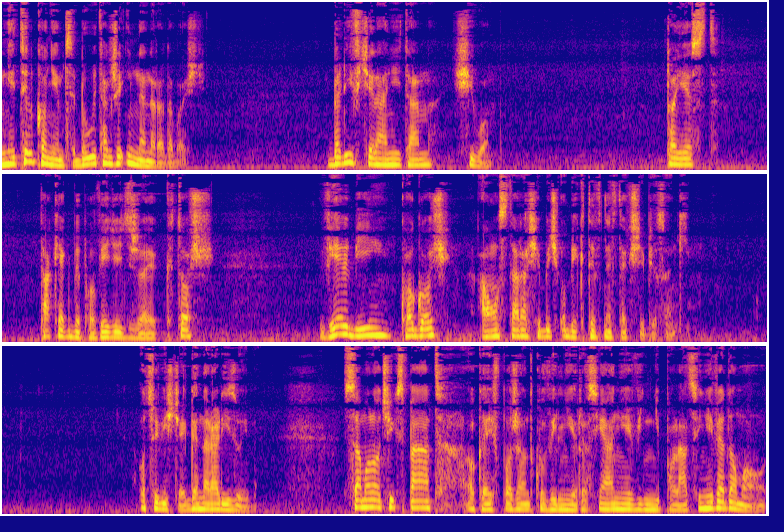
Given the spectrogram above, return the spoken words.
Nie tylko Niemcy, były także inne narodowości. Byli wcielani tam siłą. To jest tak, jakby powiedzieć, że ktoś wielbi kogoś, a on stara się być obiektywny w tekście piosenki. Oczywiście, generalizujmy. Samolocik spadł, ok, w porządku, winni Rosjanie, winni Polacy, nie wiadomo.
